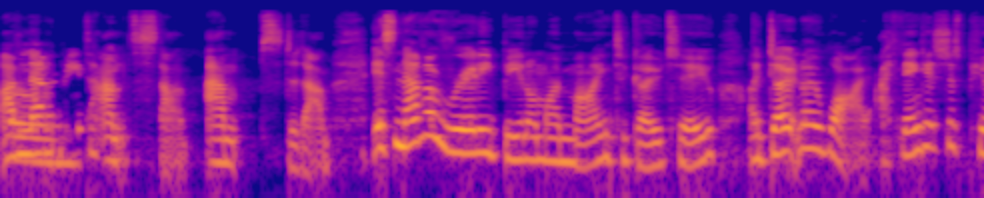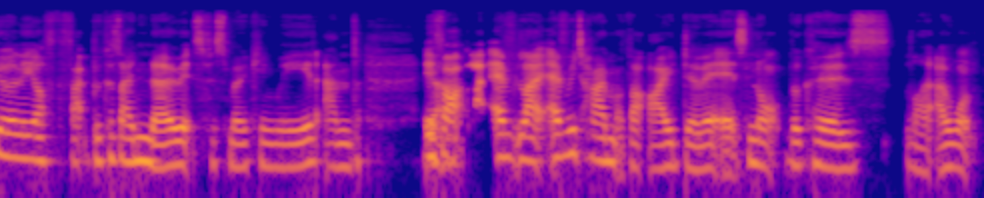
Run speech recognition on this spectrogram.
I've never Um, been to Amsterdam. Amsterdam. It's never really been on my mind to go to. I don't know why. I think it's just purely off the fact because I know it's for smoking weed, and if Yeah. I every, like every time that I do it, it's not because like I want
